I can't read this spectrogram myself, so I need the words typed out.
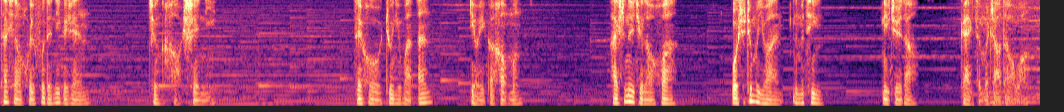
他想回复的那个人，正好是你。最后，祝你晚安，有一个好梦。还是那句老话，我是这么远那么近，你知道该怎么找到我？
